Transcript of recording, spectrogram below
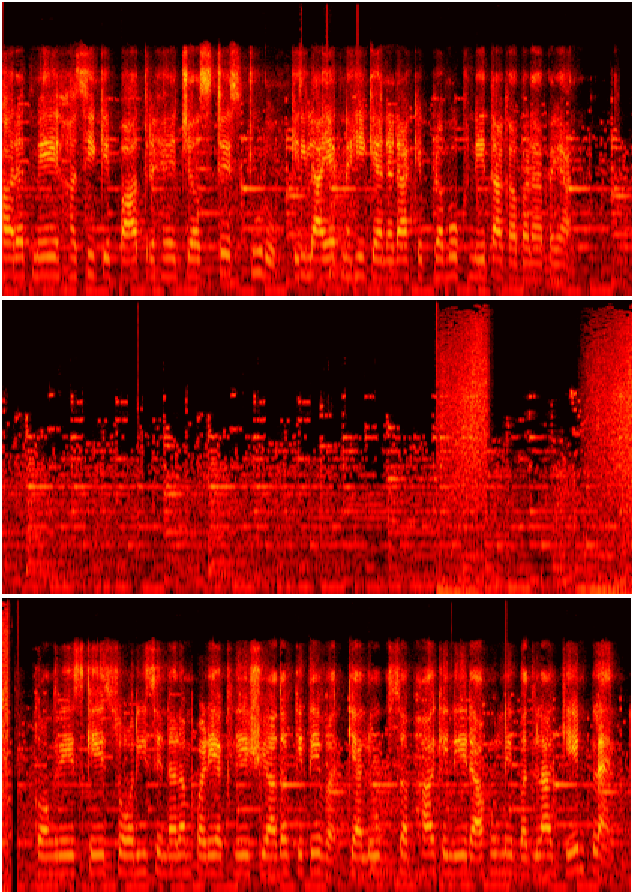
भारत में हँसी के पात्र हैं जस्टिस टूडो, किसी लायक नहीं कनाडा के प्रमुख नेता का बड़ा बयान। कांग्रेस के सौरी से नरम पड़े अखिलेश यादव के तेवर, क्या लोकसभा के लिए राहुल ने बदला गेम प्लान?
